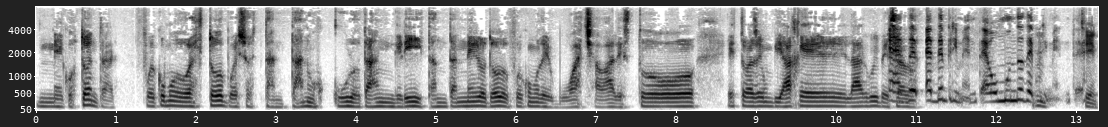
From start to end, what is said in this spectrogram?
me costó entrar. Fue como es todo, pues eso es tan, tan oscuro, tan gris, tan, tan negro todo. Fue como de, buah, chaval, esto, esto va a ser un viaje largo y Es, pesado de- es deprimente, es un mundo deprimente. Sí,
